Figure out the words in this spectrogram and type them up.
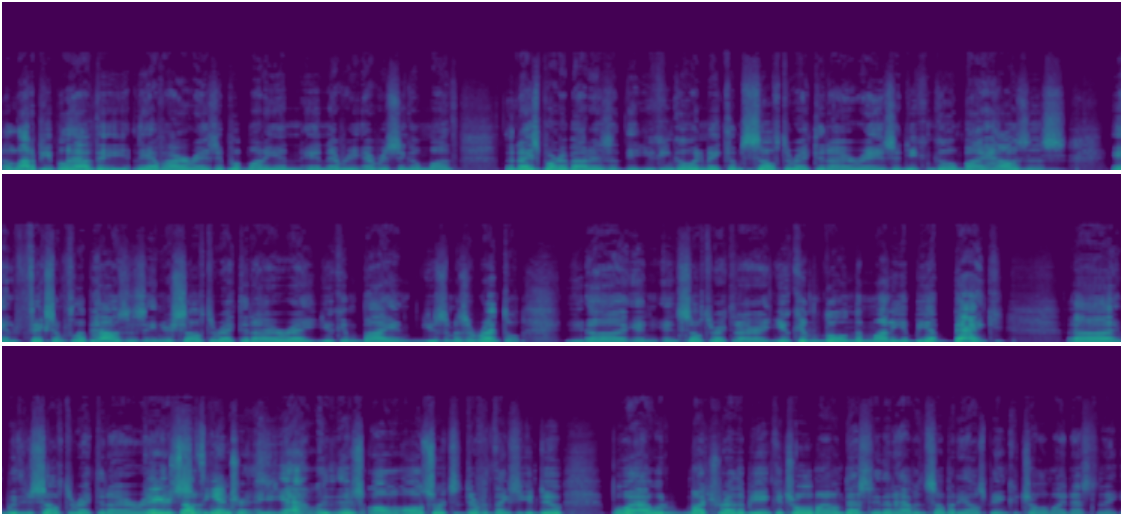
a lot of people have the they have IRAs they put money in in every every single month. The nice part about it is that you can go and make them self-directed IRAs and you can go and buy houses and fix and flip houses in your self-directed IRA. You can buy and use them as a rental uh, in in self-directed IRA. You can loan the money and be a bank. Uh, with your self-directed IRA, Pay yourself so- the interest. yeah, there's all, all sorts of different things you can do. Boy, I would much rather be in control of my own destiny than having somebody else be in control of my destiny.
